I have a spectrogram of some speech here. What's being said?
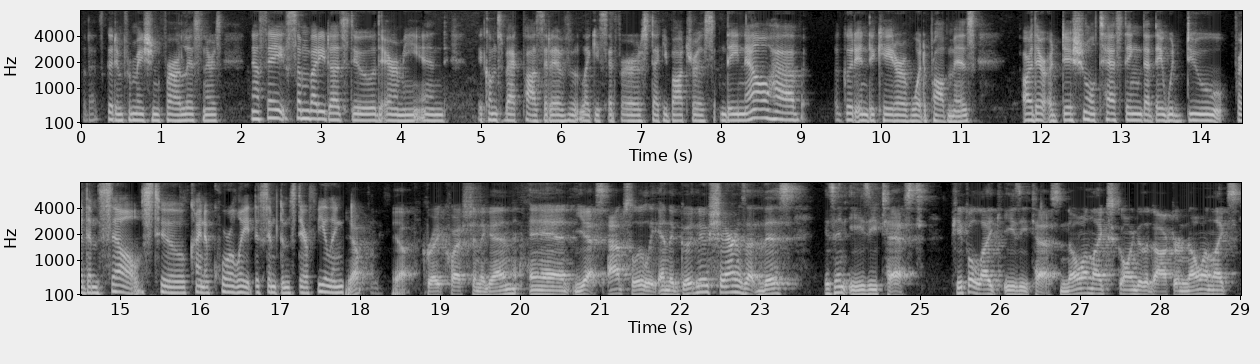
So that's good information for our listeners. Now, say somebody does do the ERMI and it comes back positive, like you said, for Stachybotrys. They now have a good indicator of what the problem is. Are there additional testing that they would do for themselves to kind of correlate the symptoms they're feeling? Yep. Yep. Great question again. And yes, absolutely. And the good news, Sharon, is that this is an easy test. People like easy tests. No one likes going to the doctor. No one likes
